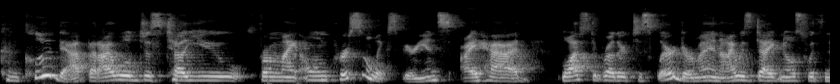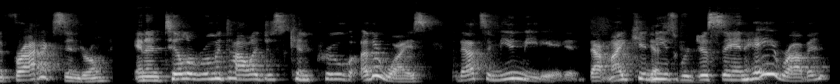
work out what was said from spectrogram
conclude that, but I will just tell you from my own personal experience, I had lost a brother to scleroderma and I was diagnosed with nephrotic syndrome and until a rheumatologist can prove otherwise, that's immune mediated. That my kidneys yes. were just saying, hey, Robin,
